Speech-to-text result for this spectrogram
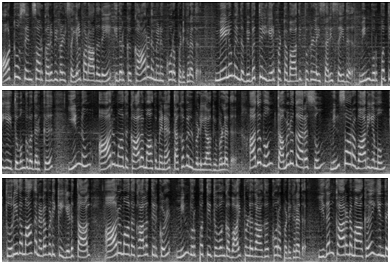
ஆட்டோ சென்சார் கருவிகள் செயல்படாததே இதற்கு காரணம் என கூறப்படுகிறது. மேலும் இந்த விபத்தில் ஏற்பட்ட பாதிப்புகளை சரி செய்து மின் உற்பத்தியை துவங்குவதற்கு இன்னும் ஆறு மாத மாத காலமாகும் என தகவல் வெளியாகியுள்ளது. அதுவும் தமிழக அரசும் மின்சார வாரியமும் துரிதமாக நடவடிக்கை எடுத்தால் ஆறு மாத காலத்திற்குள் மின் உற்பத்தி துவங்க வாய்ப்புள்ளதாக கூறப்படுகிறது. இதன் காரணமாக இந்த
